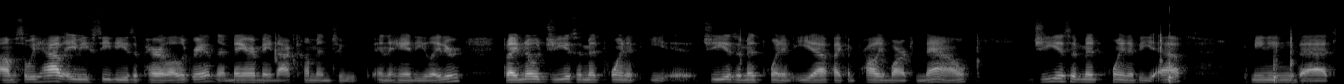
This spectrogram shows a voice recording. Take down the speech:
Um, so we have ABCD as a parallelogram that may or may not come into in handy later. But I know G is a midpoint of e, G is a midpoint of EF. I can probably mark now. G is a midpoint of EF, meaning that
